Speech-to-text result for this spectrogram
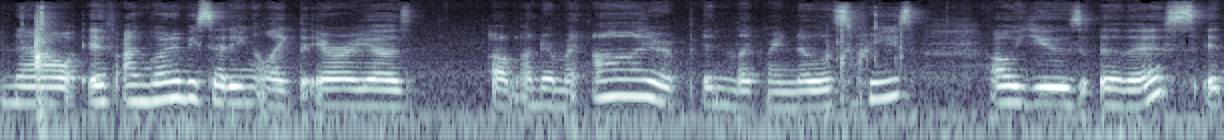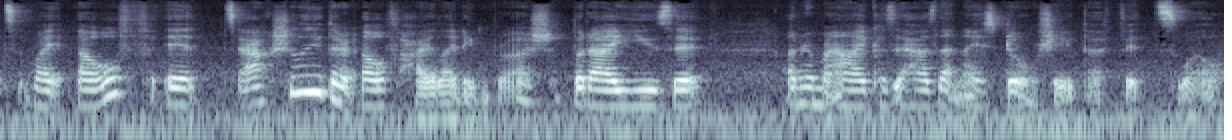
Now, if I'm going to be setting like the areas um, under my eye or in like my nose crease, I'll use this. It's by e.l.f. It's actually their e.l.f. highlighting brush, but I use it under my eye because it has that nice dome shape that fits well.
